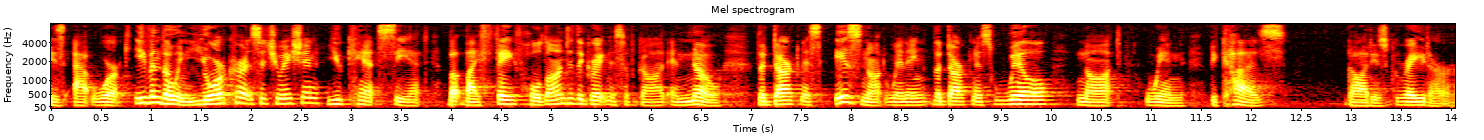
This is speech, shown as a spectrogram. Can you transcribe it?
is at work. Even though in your current situation you can't see it, but by faith hold on to the greatness of God and know the darkness is not winning, the darkness will not win because God is greater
